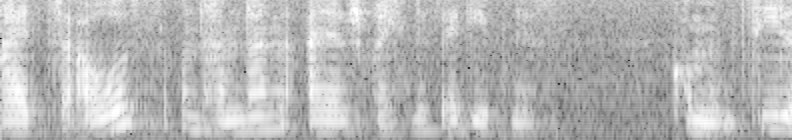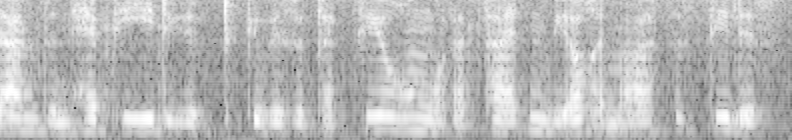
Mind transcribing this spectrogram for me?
Trainingsreize aus und haben dann ein entsprechendes Ergebnis. Kommen im Ziel an, sind happy, die gibt gewisse Platzierungen oder Zeiten, wie auch immer, was das Ziel ist.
